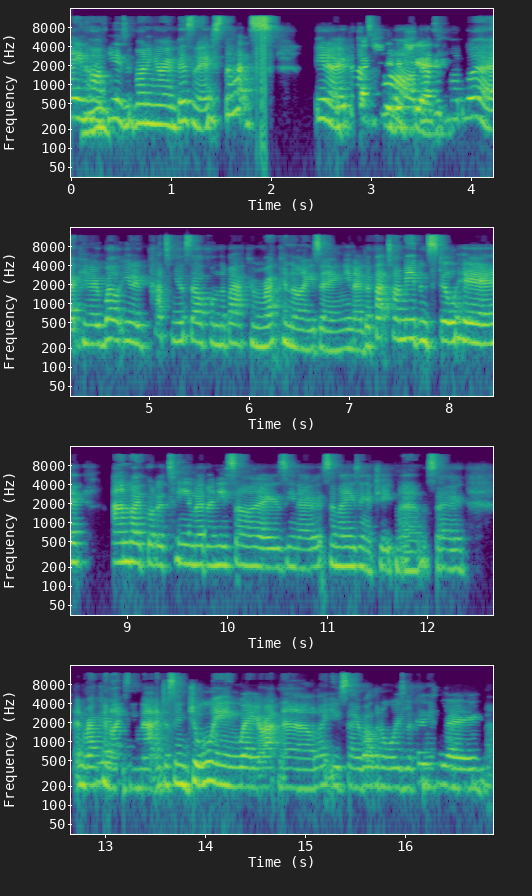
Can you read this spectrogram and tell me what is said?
eight and a half mm. years of running your own business. That's you know that's hard. that's hard work you know well you know patting yourself on the back and recognizing you know the fact i'm even still here and i've got a team of any size you know it's amazing achievement so and recognizing that and just enjoying where you're at now like you say rather than always looking totally. at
